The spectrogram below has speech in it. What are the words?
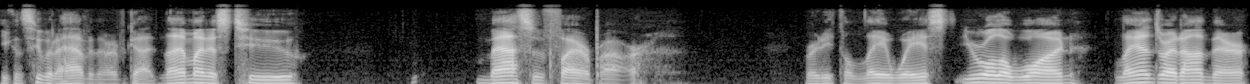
You can see what I have in there. I've got nine minus two, massive firepower, ready to lay waste. You roll a one, lands right on there.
